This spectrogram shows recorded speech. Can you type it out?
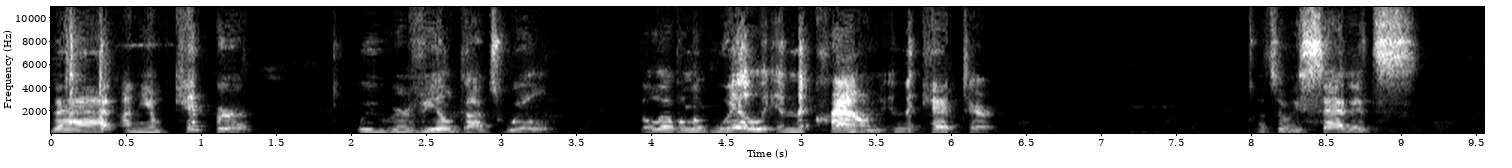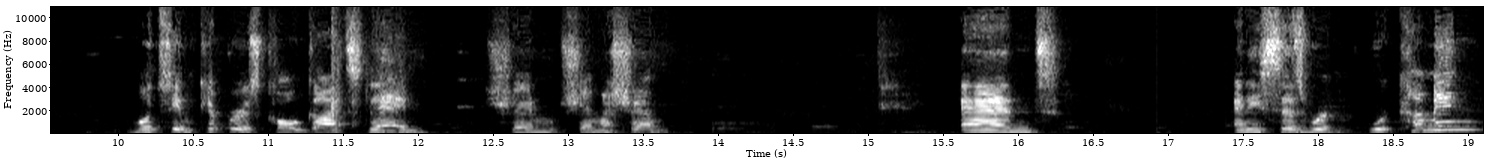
that on Yom Kippur, we reveal God's will, the level of will in the crown, in the Keter. That's what we said. It's Motzi Yom Kippur is called God's name, Shem, Shem Hashem. And and he says we're we're coming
